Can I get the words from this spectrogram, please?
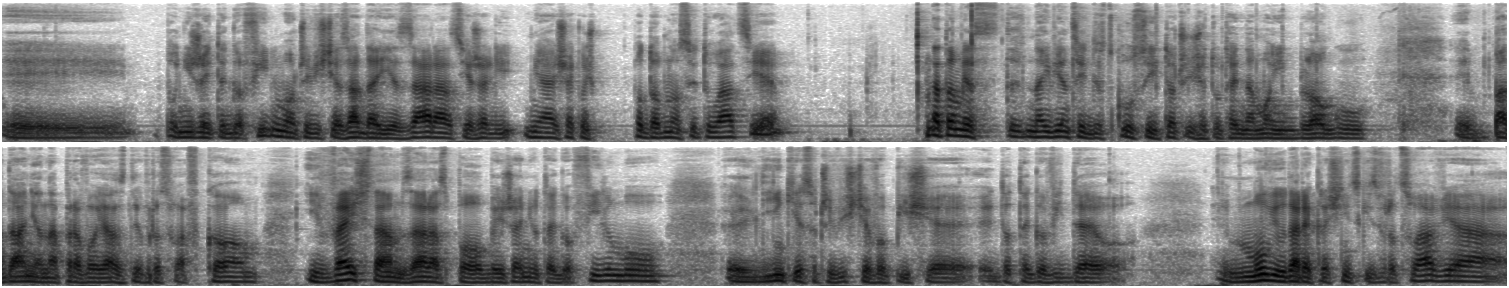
yy, poniżej tego filmu. Oczywiście zadaj je zaraz, jeżeli miałeś jakąś podobną sytuację. Natomiast najwięcej dyskusji toczy się tutaj na moim blogu y, badania na prawo jazdy wrocław.com i wejść tam zaraz po obejrzeniu tego filmu. Y, link jest oczywiście w opisie do tego wideo. Mówił Darek Kraśnicki z Wrocławia,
